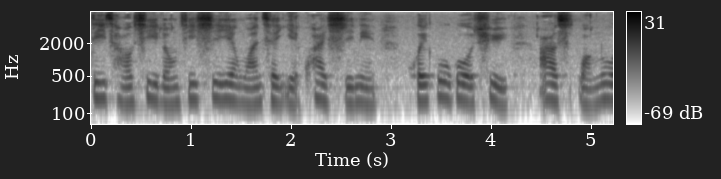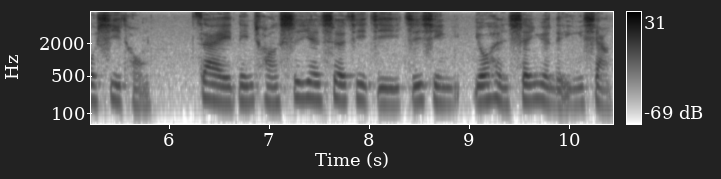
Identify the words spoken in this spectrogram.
低潮期容积试验完成也快十年。回顾过去，ARCH 网络系统在临床试验设计及执行有很深远的影响。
